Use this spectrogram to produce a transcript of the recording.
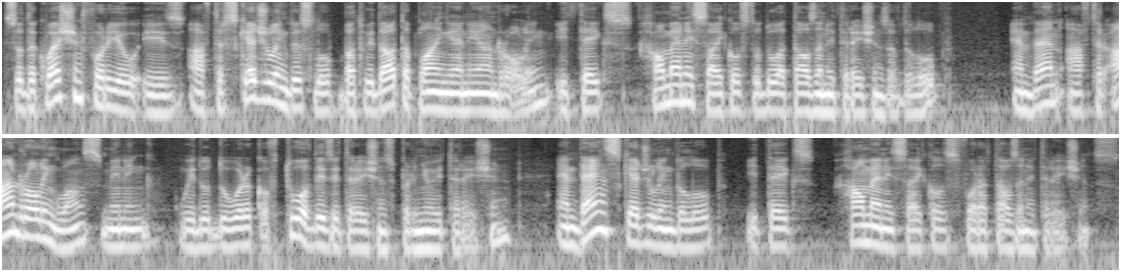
So the question for you is, after scheduling this loop but without applying any unrolling, it takes how many cycles to do a thousand iterations of the loop? And then after unrolling once, meaning we do the work of two of these iterations per new iteration, and then scheduling the loop, it takes how many cycles for a thousand iterations.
